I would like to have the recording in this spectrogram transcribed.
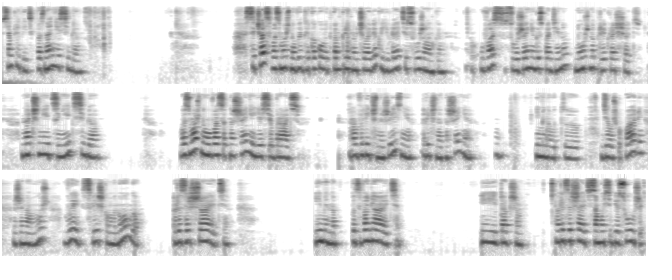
Всем привет, познание себя. Сейчас, возможно, вы для какого-то конкретного человека являетесь служанкой. У вас служение господину нужно прекращать. Начни ценить себя. Возможно, у вас отношения, если брать в личной жизни, личные отношения, именно вот э, девушка-парень, жена-муж, вы слишком много разрешаете, именно позволяете и также разрешаете самой себе слушать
